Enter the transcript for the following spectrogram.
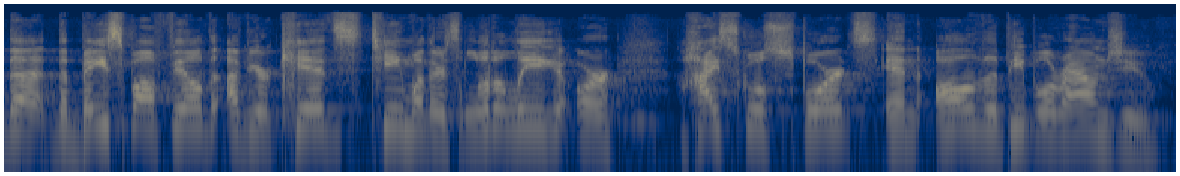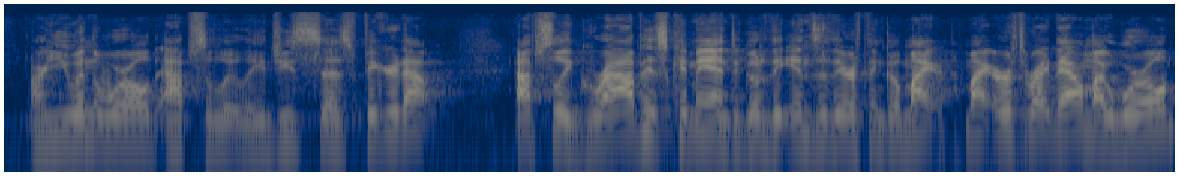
the, the baseball field of your kids' team, whether it's Little League or high school sports, and all of the people around you, are you in the world? Absolutely. And Jesus says, figure it out. Absolutely. Grab his command to go to the ends of the earth and go, my, my earth right now, my world,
